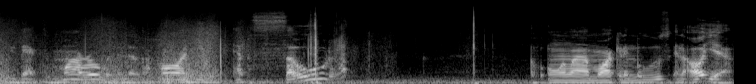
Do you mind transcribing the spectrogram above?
We'll be back tomorrow with another hard hitting episode of Online Marketing Moves. And oh, yeah.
